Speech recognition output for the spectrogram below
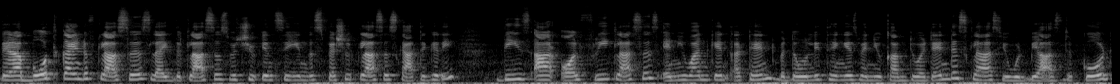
there are both kind of classes like the classes which you can see in the special classes category. These are all free classes. Anyone can attend but the only thing is when you come to attend this class you would be asked a code.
